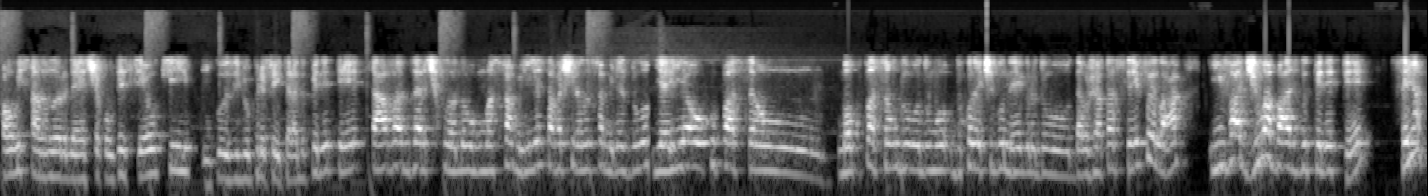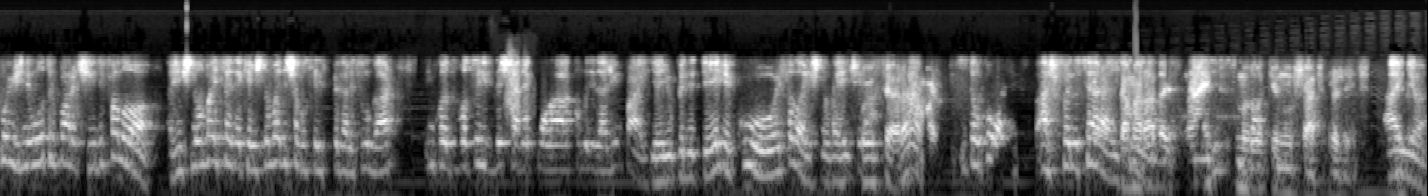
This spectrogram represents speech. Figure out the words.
qual estado do Nordeste aconteceu, que inclusive o prefeito era do PDT, estava desarticulando algumas famílias, estava tirando as famílias do. E aí a ocupação. Uma ocupação do, do, do coletivo negro do, da UJC foi lá, invadiu a base do PDT, sem apoio de nenhum outro partido e falou: ó, a gente não vai sair daqui, a gente não vai deixar vocês pegarem esse lugar enquanto vocês deixarem aquela comunidade em paz. E aí o PDT recuou e falou: a gente não vai retirar. Foi o Ceará, Marcos? Então, pô, acho que foi no Ceará. Camarada. Snipes mandou aqui no chat pra gente. Aí, ó.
